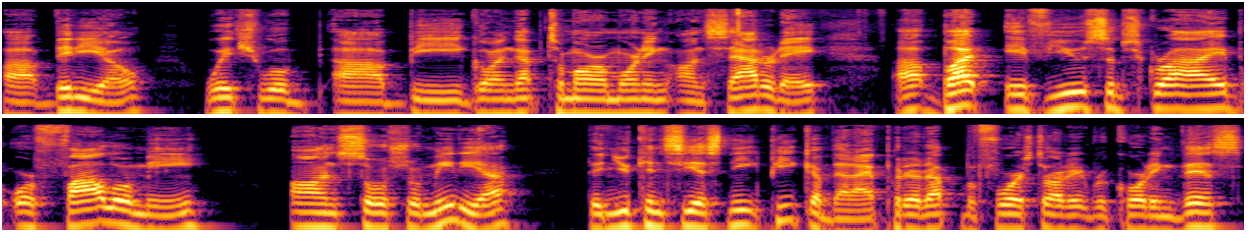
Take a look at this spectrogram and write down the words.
uh, video which will uh, be going up tomorrow morning on Saturday. Uh, but if you subscribe or follow me on social media, then you can see a sneak peek of that. I put it up before I started recording this.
